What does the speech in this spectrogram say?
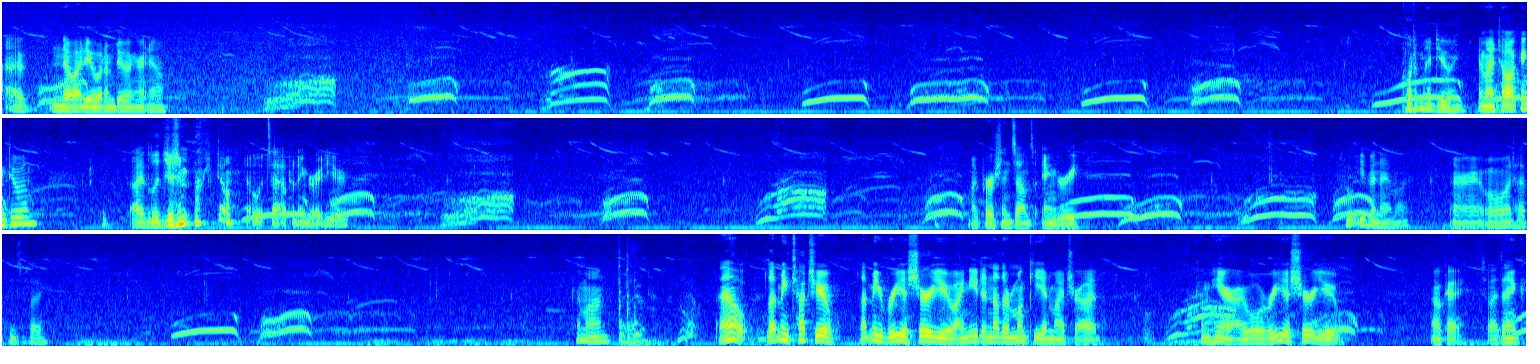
have no idea what I'm doing right now. What am I doing? Am I talking to him? I legitimately don't know what's happening right here. My person sounds angry. Who even am I? Alright, well what happens if I... Come on. Oh, let me touch you. Let me reassure you. I need another monkey in my tribe. Come here, I will reassure you. Okay, so I think...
